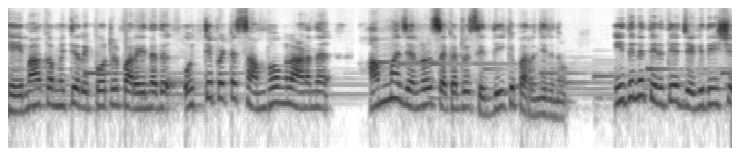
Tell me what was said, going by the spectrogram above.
ഹേമ കമ്മിറ്റി റിപ്പോർട്ടിൽ പറയുന്നത് ഒറ്റപ്പെട്ട സംഭവങ്ങളാണെന്ന് അമ്മ ജനറൽ സെക്രട്ടറി സിദ്ദീഖ് പറഞ്ഞിരുന്നു. ഇതിനെ തിരുത്തിയ ജഗദീഷ്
